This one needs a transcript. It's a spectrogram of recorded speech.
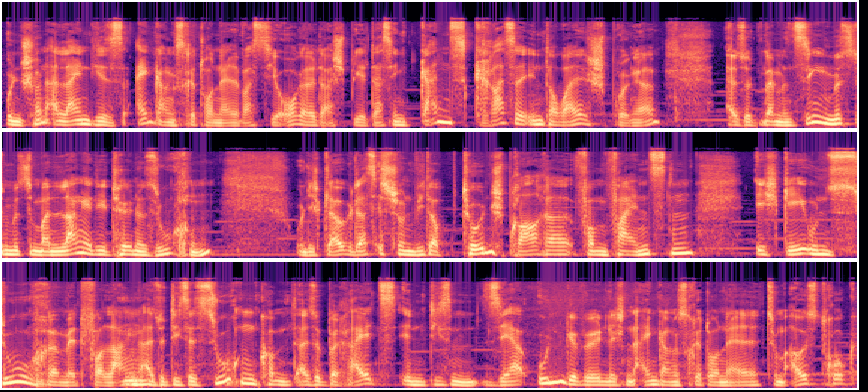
Und schon allein dieses Eingangsritornell, was die Orgel da spielt, das sind ganz krasse Intervallsprünge. Also wenn man singen müsste, müsste man lange die Töne suchen. Und ich glaube, das ist schon wieder Tonsprache vom Feinsten. Ich gehe und suche mit Verlangen. Mhm. Also dieses Suchen kommt also bereits in diesem sehr ungewöhnlichen Eingangsritornell zum Ausdruck.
